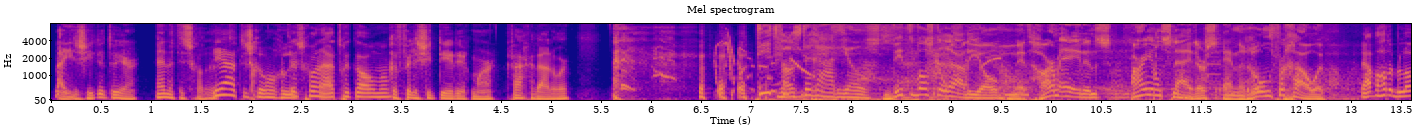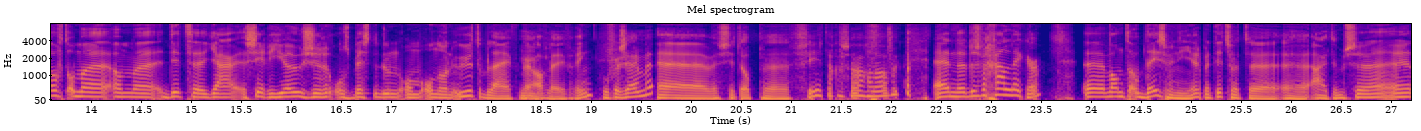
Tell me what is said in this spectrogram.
Nou, je ziet het weer. En het is gelukt. Ja, het is gewoon Het gelukt. is gewoon uitgekomen. Gefeliciteerd, Igmar. Graag gedaan hoor. Dit was de radio. Dit was de radio met Harm Edens, Arjan Snijders en Ron Vergouwen. Ja, we hadden beloofd om, eh, om eh, dit eh, jaar serieuzer ons best te doen om onder een uur te blijven per aflevering. Hoe ver zijn we? Eh, we zitten op eh 40 of zo, geloof ik. en, eh, dus we gaan lekker. Eh, want op deze manier, met dit soort eh, eh, items, eh, dan redden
